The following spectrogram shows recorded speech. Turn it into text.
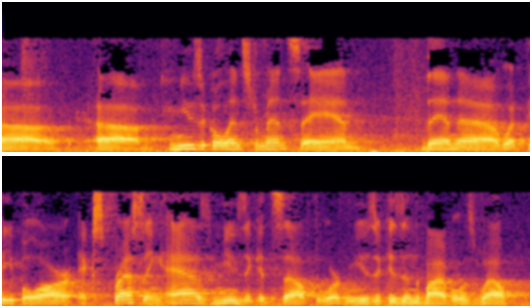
uh, uh, musical instruments and then uh, what people are expressing as music itself. The word music is in the Bible as well.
